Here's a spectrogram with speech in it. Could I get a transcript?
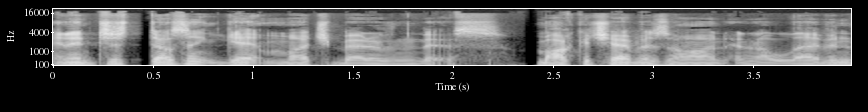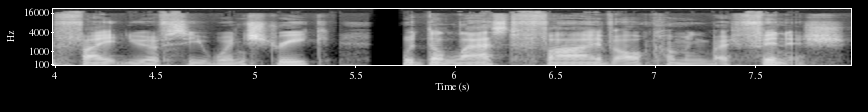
And it just doesn't get much better than this. Makhachev is on an 11 fight UFC win streak, with the last five all coming by finish.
